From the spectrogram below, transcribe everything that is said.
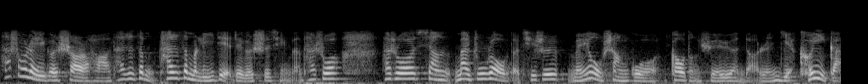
他说了一个事儿哈，他是这么他是这么理解这个事情的。他说他说像卖猪肉的，其实没有上过高等学院的人也可以干。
